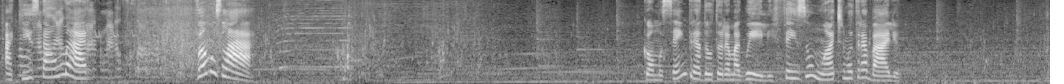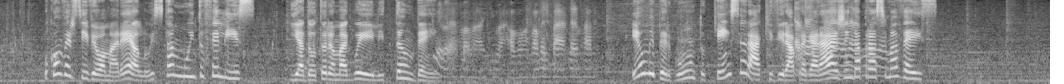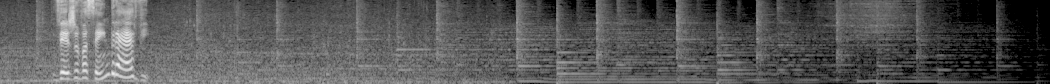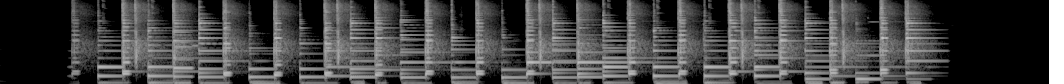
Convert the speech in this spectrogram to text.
Aqui está o mar. Vamos lá! Como sempre, a doutora Maguile fez um ótimo trabalho. O conversível amarelo está muito feliz. E a doutora Maguile também. Eu me pergunto quem será que virá para a garagem da próxima vez. Vejo você em breve!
